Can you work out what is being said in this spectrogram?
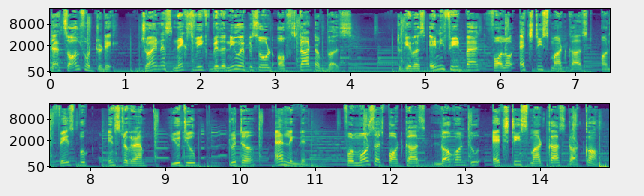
That's all for today. Join us next week with a new episode of Startup Buzz. To give us any feedback, follow HT Smartcast on Facebook, Instagram, YouTube, Twitter, and LinkedIn. For more such podcasts, log on to htsmartcast.com.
